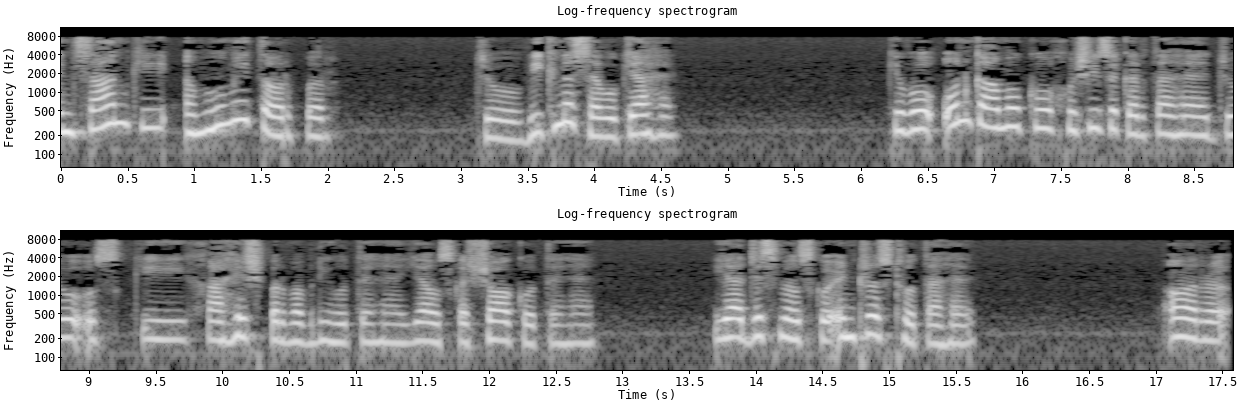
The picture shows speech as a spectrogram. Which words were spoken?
انسان کی عمومی طور پر جو ویکنس ہے، وہ کیا ہے؟ کہ وہ ان کاموں کو خوشی سے کرتا ہے جو اس کی خواہش پر مبنی ہوتے ہیں یا اس کا شوق ہوتے ہیں یا جس میں اس کو انٹرسٹ ہوتا ہے۔ اور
